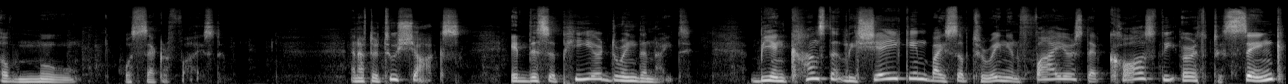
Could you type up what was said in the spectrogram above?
of Mu, was sacrificed. And after two shocks, it disappeared during the night being constantly shaken by subterranean fires that caused the earth to sink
